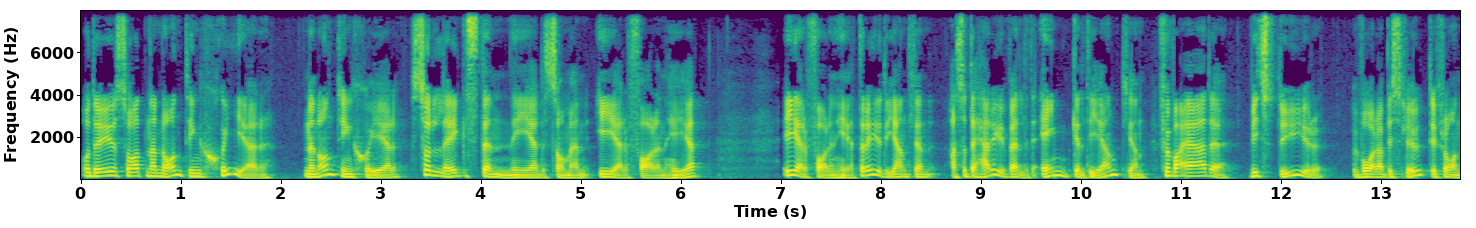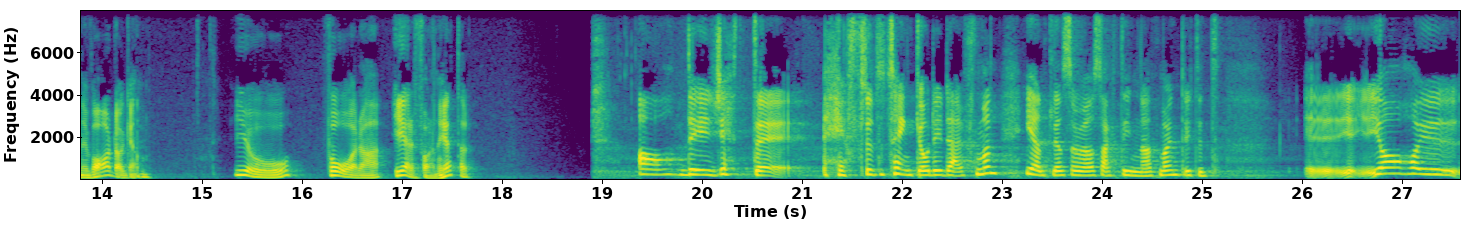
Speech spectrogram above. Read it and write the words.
Och det är ju så att när någonting sker, när någonting sker så läggs det ned som en erfarenhet. Erfarenheter är ju egentligen, alltså det här är ju väldigt enkelt egentligen. För vad är det vi styr våra beslut ifrån i vardagen? Jo, våra erfarenheter. Ja, det är jättehäftigt att tänka och det är därför man egentligen som jag har sagt innan att man inte riktigt Eh, jag har ju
